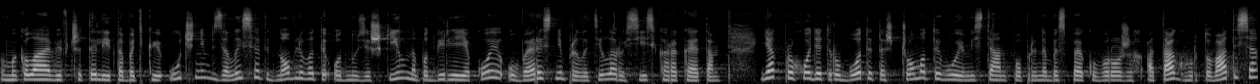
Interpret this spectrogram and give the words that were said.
У Миколаєві вчителі та батьки учнів взялися відновлювати одну зі шкіл, на подвір'я якої у вересні прилетіла російська ракета. Як проходять роботи та що мотивує містян, попри небезпеку ворожих атак, гуртуватися,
